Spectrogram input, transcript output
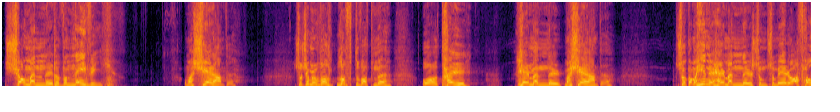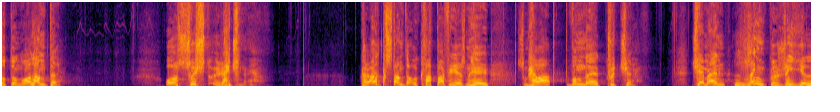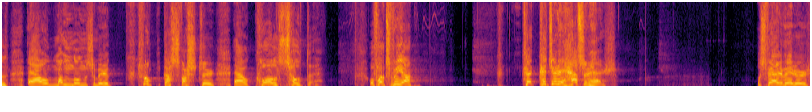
showmennene til The Navy og marsjerende. Så kommer luftvåpnet og tar hermennene marsjerende. Så kommer hinner hermennene som, som er av foten og av landet og sust i rettene. Kan alt standa og klappar fyrir sånn her som heva vunne krutje. Kjemer en lengur riel av mannen som er krukka svarster av kålsote. Og folk spyrja, hva gjør det hæsser her? Og sverre verur,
